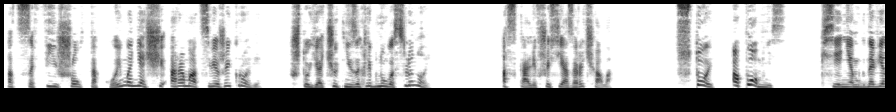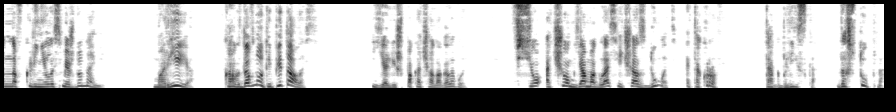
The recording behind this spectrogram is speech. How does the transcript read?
От Софии шел такой манящий аромат свежей крови, что я чуть не захлебнулась слюной. Оскалившись, я зарычала. «Стой! Опомнись!» Ксения мгновенно вклинилась между нами. «Мария, как давно ты питалась?» Я лишь покачала головой. Все, о чем я могла сейчас думать, — это кровь. Так близко, доступно.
